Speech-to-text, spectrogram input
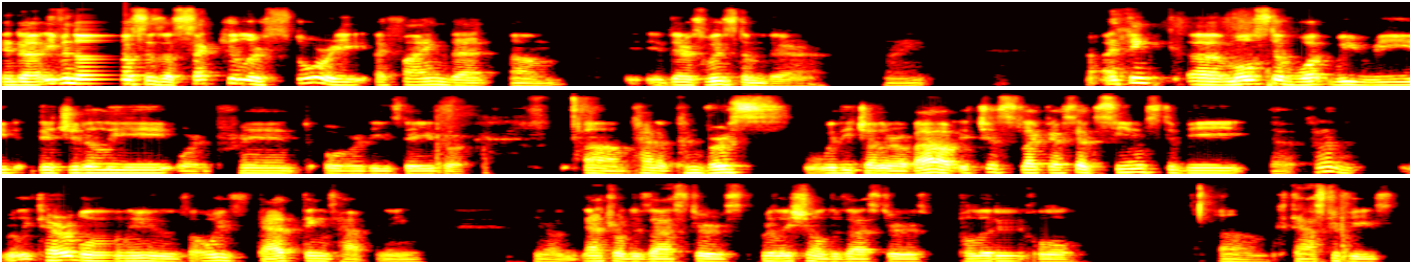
And uh, even though this is a secular story, I find that um, there's wisdom there, right? I think uh, most of what we read digitally or in print over these days, or um, kind of converse with each other about, it just, like I said, seems to be uh, kind of really terrible news, always bad things happening, you know, natural disasters, relational disasters, political um, catastrophes.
